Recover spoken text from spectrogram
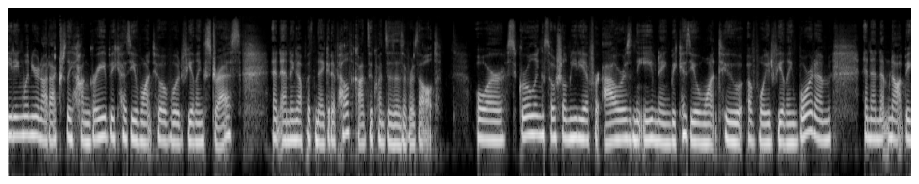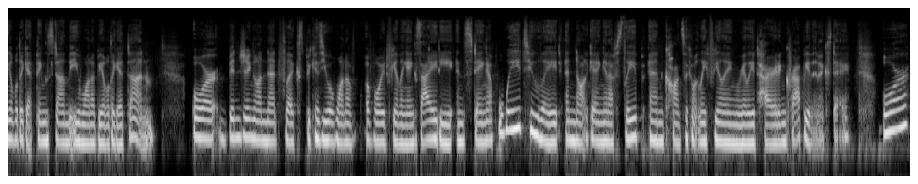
eating when you're not actually hungry because you want to avoid feeling stress and ending up with negative health consequences as a result. Or scrolling social media for hours in the evening because you want to avoid feeling boredom and end up not being able to get things done that you want to be able to get done. Or binging on Netflix because you will want to avoid feeling anxiety and staying up way too late and not getting enough sleep and consequently feeling really tired and crappy the next day. Or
